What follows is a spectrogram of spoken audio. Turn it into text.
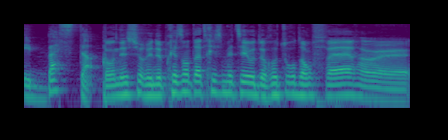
et basta. on est sur une présentatrice météo de Retour d'Enfer. euh,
